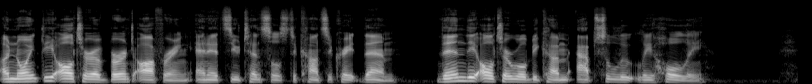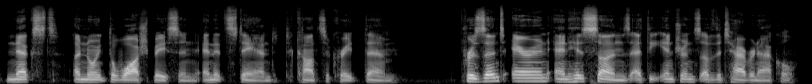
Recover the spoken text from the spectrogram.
Anoint the altar of burnt offering and its utensils to consecrate them. Then the altar will become absolutely holy. Next, anoint the wash basin and its stand to consecrate them. Present Aaron and his sons at the entrance of the tabernacle,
